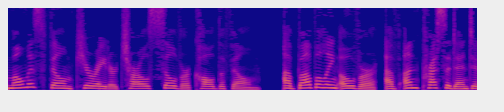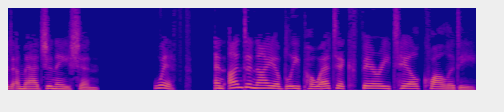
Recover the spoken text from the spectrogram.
MoMA's film curator Charles Silver called the film a bubbling over, of unprecedented imagination, with an undeniably poetic fairy tale quality.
